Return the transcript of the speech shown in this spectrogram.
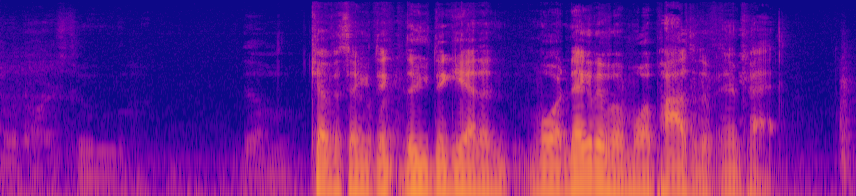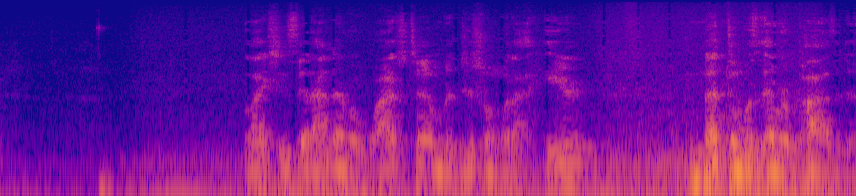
in regards to them, Kevin said, "You think? Do you think he had a more negative or more positive impact?" like she said, I never watched him, but just from what I hear, nothing was ever positive.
